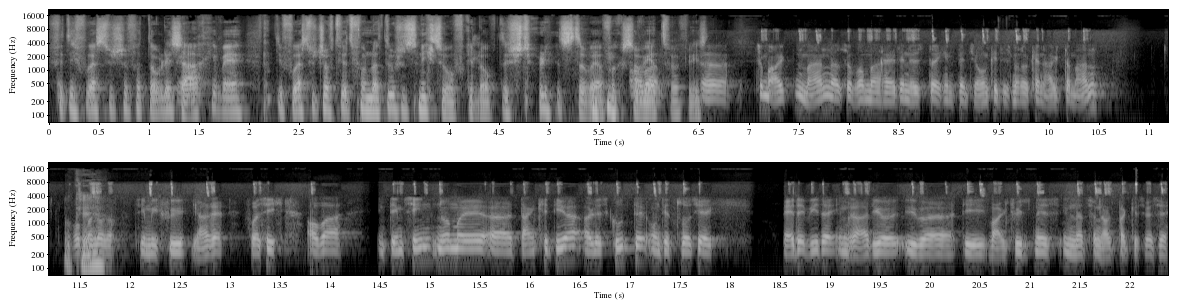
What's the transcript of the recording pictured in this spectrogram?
für die Forstwirtschaft eine tolle Sache, ja. weil die Forstwirtschaft wird vom Naturschutz nicht so oft gelobt. Das stelle ich jetzt aber einfach so wertvoll fest. Äh, zum alten Mann, also wenn man heute in Österreich in Pension geht, ist man noch kein alter Mann. Okay. Hat man noch ziemlich viele Jahre vor sich. Aber in dem Sinn nur mal äh, danke dir, alles Gute und jetzt lasse ich euch beide wieder im Radio über die Waldwildnis im Nationalpark Gesöse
